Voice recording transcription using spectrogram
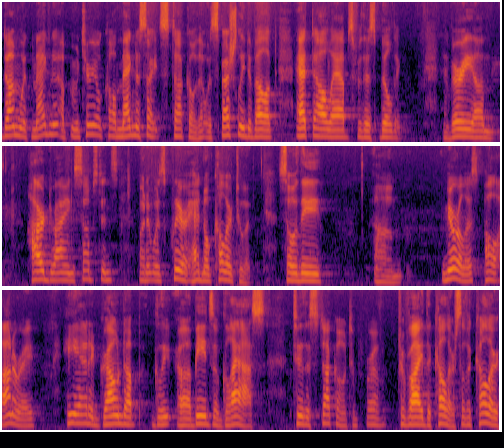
done with a material called magnesite stucco that was specially developed at Dow Labs for this building. A very um, hard drying substance, but it was clear, it had no color to it. So the um, muralist, Paul Honore, he added ground up uh, beads of glass to the stucco to pro provide the color. So the color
